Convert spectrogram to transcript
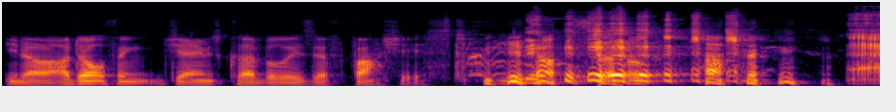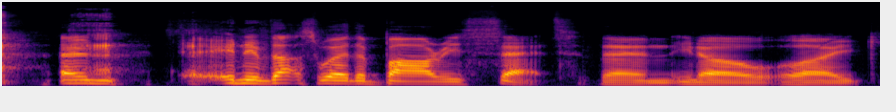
you know, I don't think James Cleverly is a fascist. You know, so think, and and if that's where the bar is set, then you know, like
